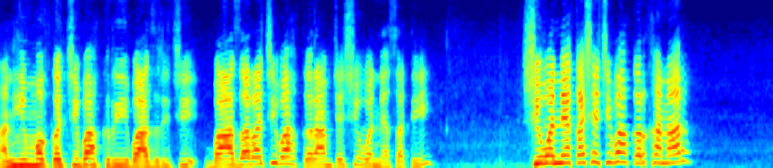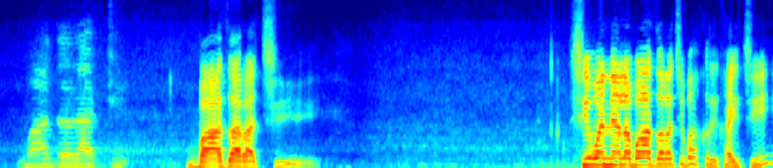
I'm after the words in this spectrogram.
आणि ही मकाची भाकरी बाजरीची बाजाराची भाकर आमच्या शिवण्यासाठी. शिवण्या कशाची भाकर खाणार? बाजाराची. बाजाराची. शिवण्याला बाजाराची भाकरी खायची.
